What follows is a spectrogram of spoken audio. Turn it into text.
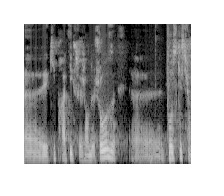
euh, et qui pratiquent ce genre de choses euh, pose question.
